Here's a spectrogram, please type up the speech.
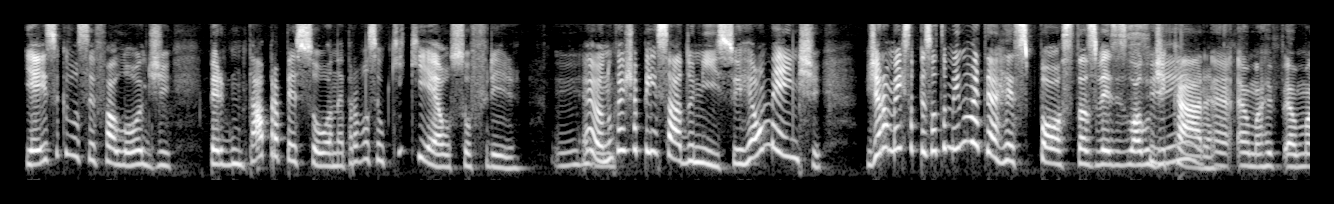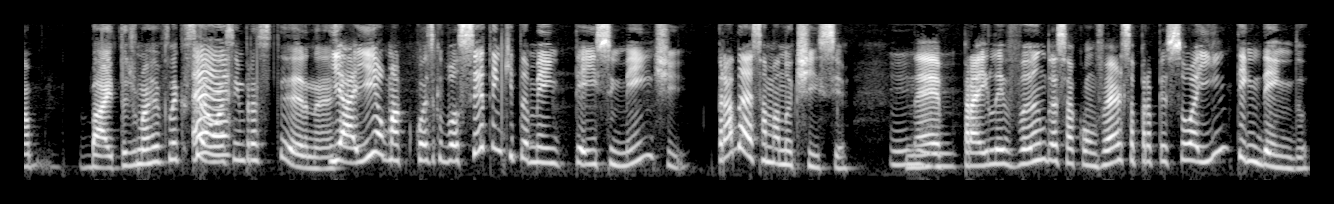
E é isso que você falou de perguntar para a pessoa, né, para você o que que é o sofrer. Uhum. É, eu nunca tinha pensado nisso e realmente, geralmente essa pessoa também não vai ter a resposta às vezes logo de Sim, cara. É, é uma, é uma baita de uma reflexão, É. assim, pra se ter, né? E aí é uma coisa que você tem que também ter isso em mente para dar essa má notícia, Uhum. né? Para ir levando essa conversa para a pessoa ir entendendo.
